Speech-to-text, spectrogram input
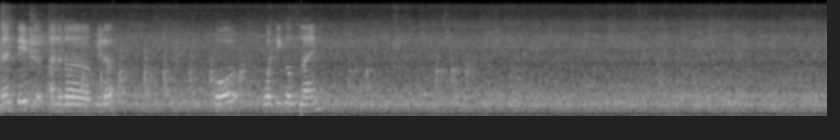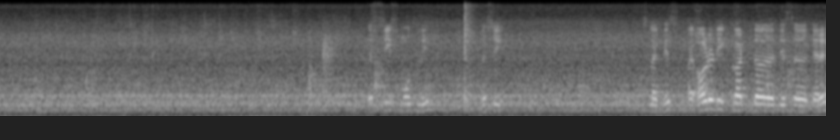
Then take another peeler for vertical line let's see smoothly. Let's see. It's like this. I already cut the this uh,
